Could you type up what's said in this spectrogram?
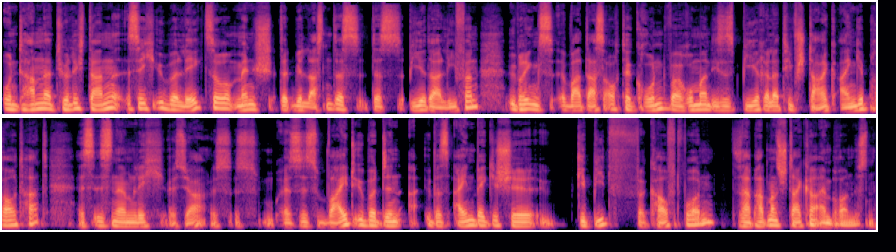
Und haben natürlich dann sich überlegt, so, Mensch, wir lassen das, das Bier da liefern. Übrigens war das auch der Grund, warum man dieses Bier relativ stark eingebraut hat. Es ist nämlich, es, ja, es ist, es ist weit über, den, über das einbäckische Gebiet verkauft worden. Deshalb hat man es stärker einbrauen müssen.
